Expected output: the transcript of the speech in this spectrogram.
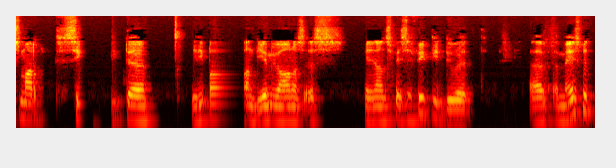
smart siek siekte, hierdie pandemie waarin ons is en dan spesifiek die dood. Uh, 'n Mens moet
